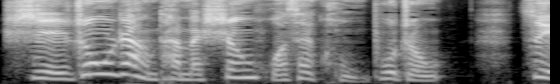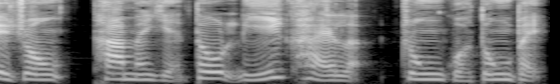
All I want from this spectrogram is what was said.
始终让他们生活在恐怖中，最终他们也都离开了中国东北。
